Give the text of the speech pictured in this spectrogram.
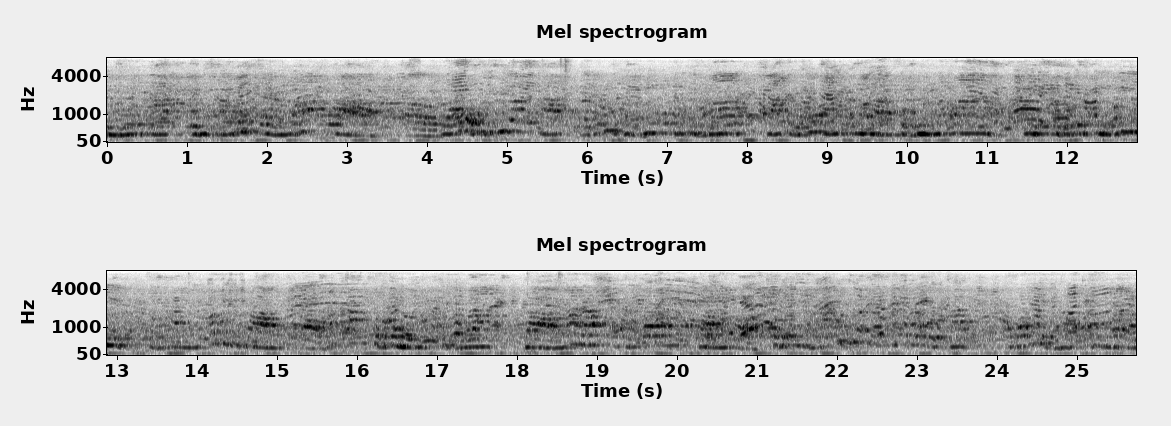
นปีนี้นะคะเป็นช้างที่แสดงมากกว่าเอ่อร้อยหกสิบเชือกนะคะแล้วก็ที่สำคัญที่คะเห็นว่าช้างแต่ละเชือกนั้นมีความสมบูรณ์มากๆมีถือว่าเป็นปีที่สำคัญแล้วก็มีความเอ่อมั่นคงสมบูรณ์ถือว่าความน่ารักแล้วก็ความเอ่อสมบูรณ์ของช้างเชือนั้นนะคะเป็นรสชาเฉพาะในของเราที่เรา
